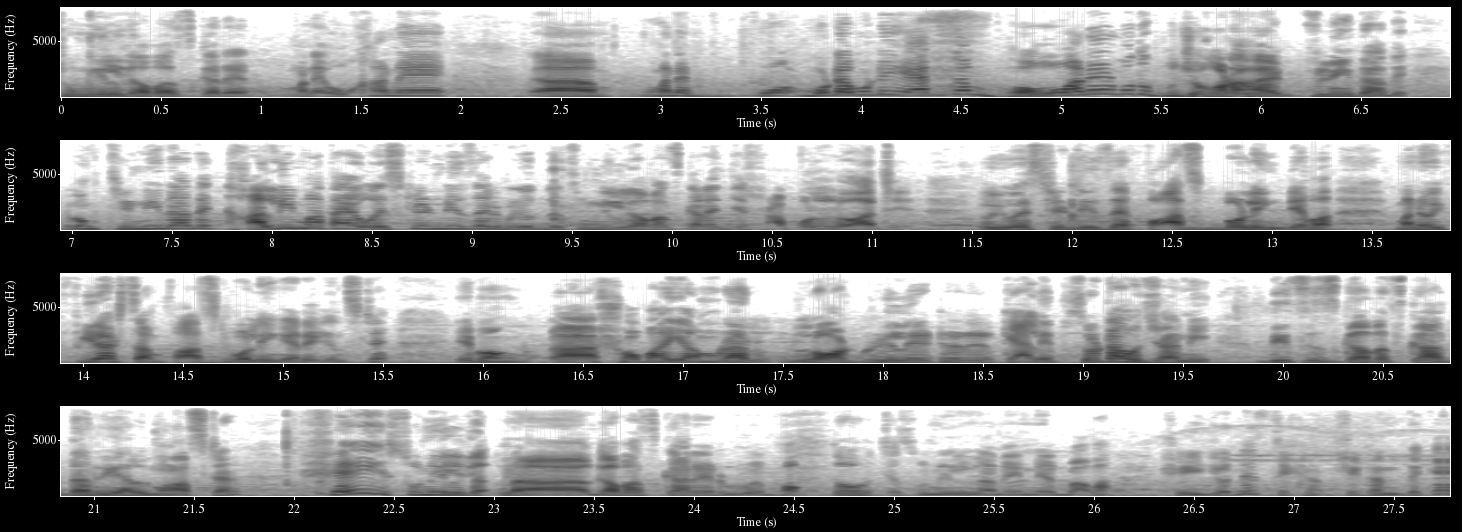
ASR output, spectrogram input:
সুনীল গাভাস্কারের। মানে ওখানে মানে মোটামুটি একদম ভগবানের মতো পুজো করা হয় ত্রিনিদাদে। এবং ত্রিনিদাদে খালি মাথায় ওয়েস্ট ইন্ডিজের বিরুদ্ধে সুনীল গাভাস্কারের যে সাফল্য আছে ওই ওয়েস্ট ইন্ডিজের ফাস্ট বোলিং ডেভা মানে ওই ফিয়ারসাম ফাস্ট বোলিংয়ের এগেনস্টে এবং সবাই আমরা লর্ড রিলেটারের ক্যালিপসোটাও জানি this is Gavaskar the real master সেই সুনীল গাভাস্কারের ভক্ত হচ্ছে সুনীল নারায়ণের বাবা। সেই জন্য সেখান সেখান থেকে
